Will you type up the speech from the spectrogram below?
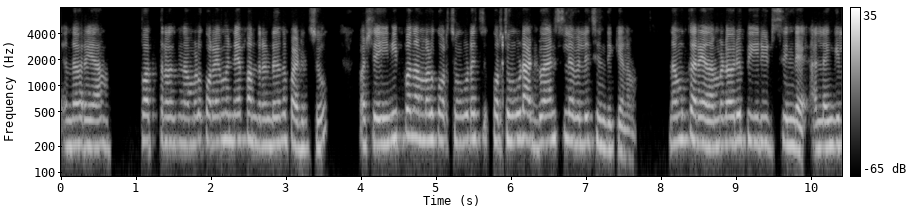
എന്താ പറയാ ഇപ്പൊ അത്ര നമ്മൾ കുറെ മുന്നേ പന്ത്രണ്ട് എന്ന് പഠിച്ചു. പക്ഷെ ഇനിയിപ്പോ നമ്മൾ കുറച്ചും കൂടെ കുറച്ചും കൂടെ അഡ്വാൻസ് ലെവലിൽ ചിന്തിക്കണം. നമുക്കറിയാം നമ്മുടെ ഒരു പീരീഡ്സിന്റെ അല്ലെങ്കിൽ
